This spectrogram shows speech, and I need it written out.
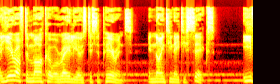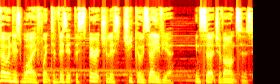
A year after Marco Aurelio's disappearance, in 1986, Ivo and his wife went to visit the spiritualist Chico Xavier in search of answers.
